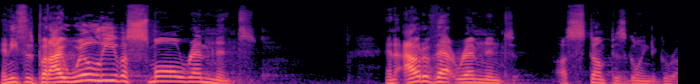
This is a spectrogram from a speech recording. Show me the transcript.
And he says, But I will leave a small remnant. And out of that remnant, a stump is going to grow.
